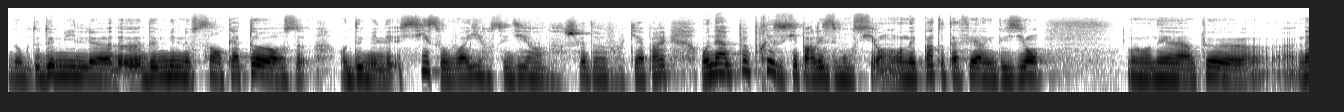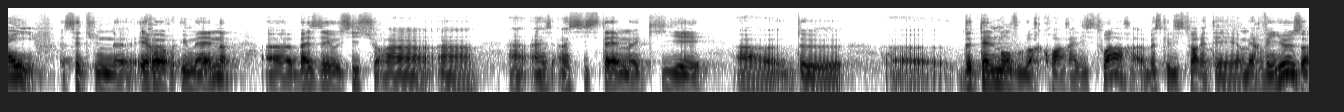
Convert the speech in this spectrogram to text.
donc de, 2000, de 1914 au 2006, vous voyez, on s'est dit un chef-d'œuvre qui apparaît. On est un peu pris aussi par les émotions. On n'est pas tout à fait à une vision. On est un peu euh, naïf. C'est une erreur humaine euh, basée aussi sur un, système qui est euh, de euh, tellement vouloir croire à l'histoire, parce que l'histoire était merveilleuse.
